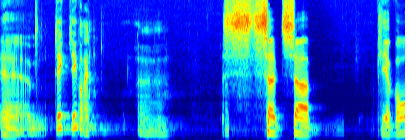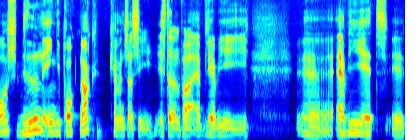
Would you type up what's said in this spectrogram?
øh, det, det er korrekt. Øh, så, så bliver vores viden egentlig brugt nok, kan man så sige, i stedet for, at bliver vi, øh, er vi et, et,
